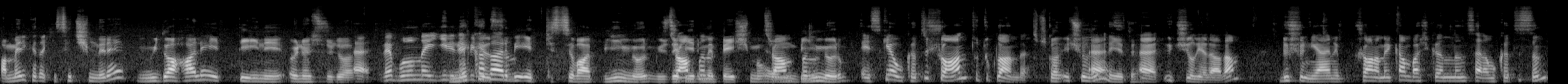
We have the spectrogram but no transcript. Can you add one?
Amerika'daki seçimlere müdahale ettiğini öne sürüyorlar. Evet. Ve bununla ilgili de Ne biliyorsun kadar bir etkisi var bilmiyorum. Trump'ın- %25 mi 10 Trump'ın- bilmiyorum. eski avukatı şu an tutuklandı. Tutukan 3 yıl Evet, mi yedi? evet 3 yıl yedi adam. Düşün yani şu an Amerikan başkanının sen avukatısın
